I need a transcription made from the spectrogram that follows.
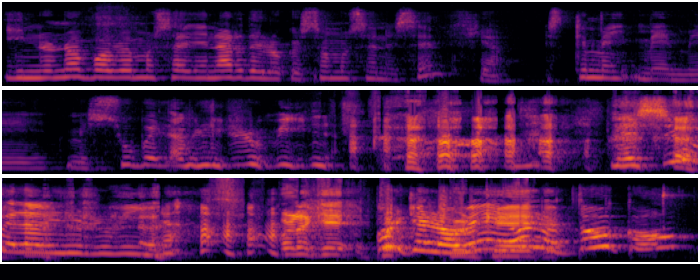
y no nos volvemos a llenar de lo que somos en esencia? Es que me, sube la bilirrubina. me sube la bilirrubina. Porque, porque lo veo, lo toco.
